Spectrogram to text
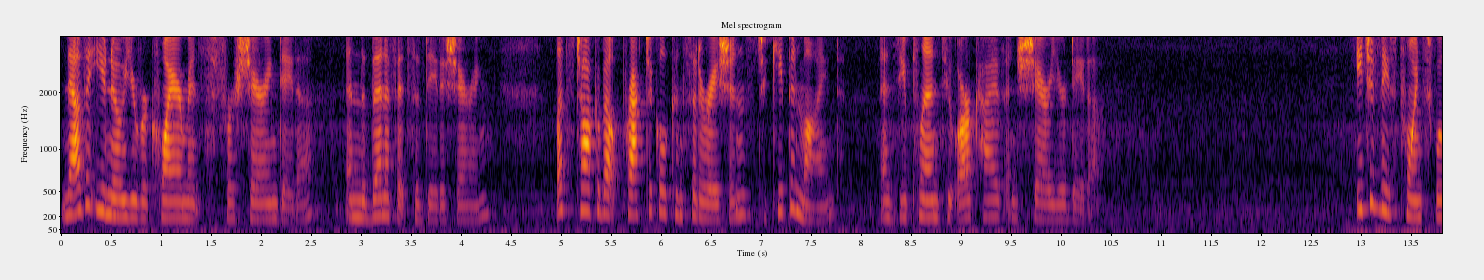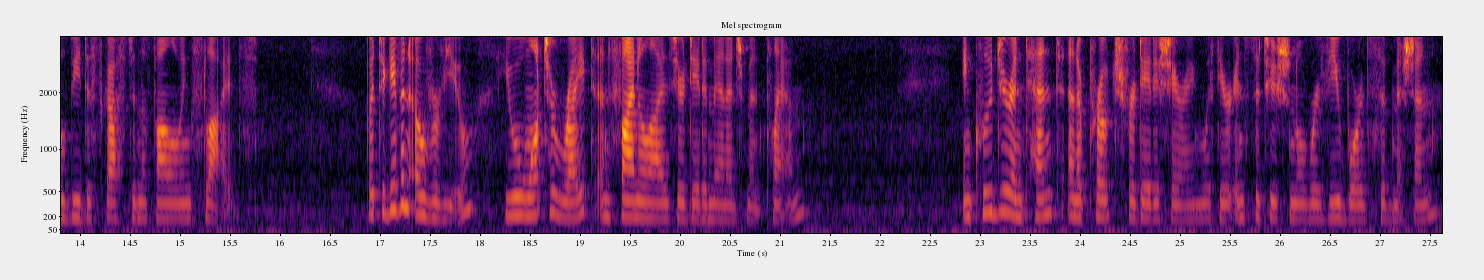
Now that you know your requirements for sharing data and the benefits of data sharing, let's talk about practical considerations to keep in mind as you plan to archive and share your data. Each of these points will be discussed in the following slides. But to give an overview, you will want to write and finalize your data management plan. Include your intent and approach for data sharing with your institutional review board submission.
